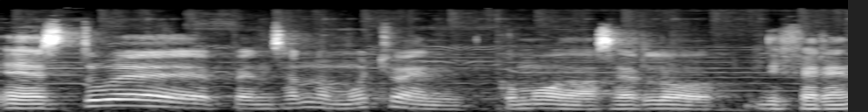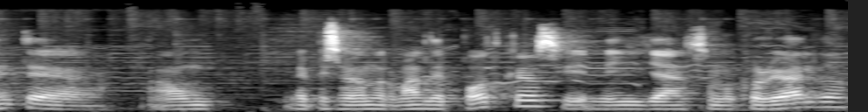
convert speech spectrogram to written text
Estuve pensando mucho en cómo hacerlo diferente a, a un episodio normal de podcast y, ya se me ocurrió algo.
